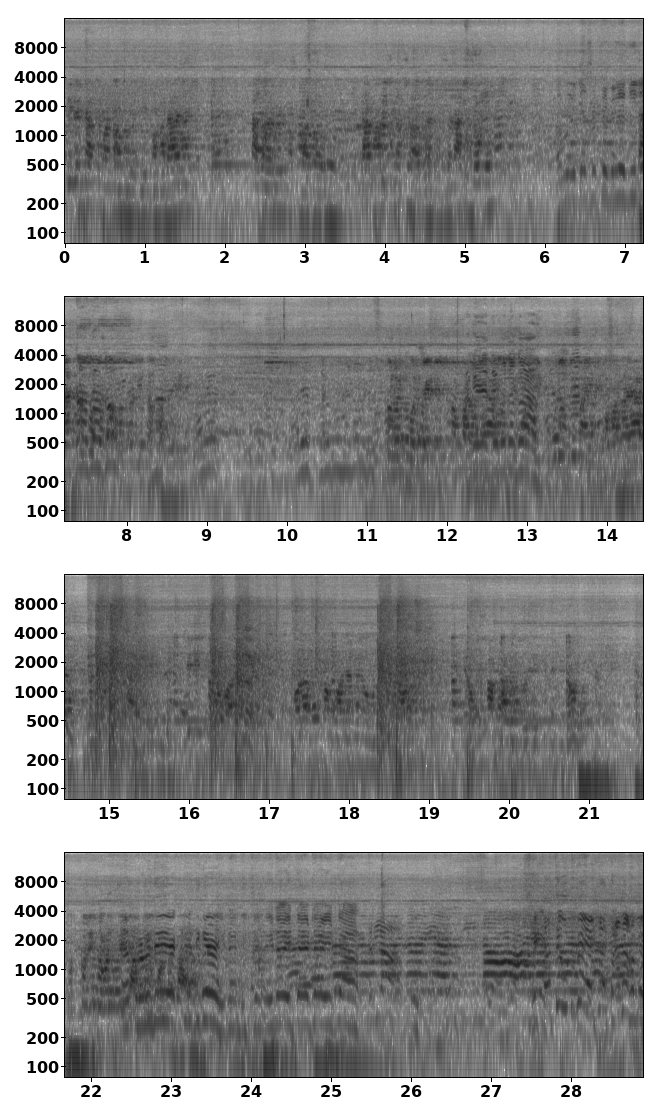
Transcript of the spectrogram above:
বিবেকানন্দ মহারাজ সাধারণ সম্পাদক রামকৃষ্ণ সর্বনাশ্রম উত্তোলন হচ্ছে জাতীয় পতাকা। এটা এটা এটা এটা। সেটাতে উঠবে এটা টানা হবে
